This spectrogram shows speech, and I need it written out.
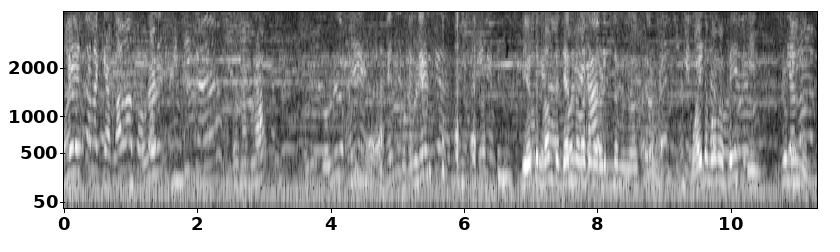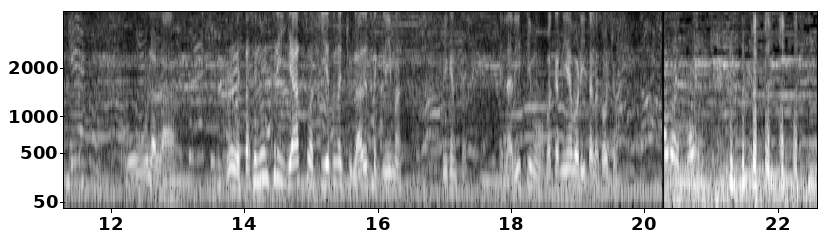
Oye, esta es la que hablaba, papá. Chiquitita, ¿eh? Si yo te lo vamos a enseñar, no vas a ver ahorita, vas a hacer uno. Wait a moment, please, in two minutes. Uh, la la. Uh, está haciendo un frillazo aquí, es una chulada este clima. Fíjense, heladísimo. Va a caer nieve ahorita a las 8.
